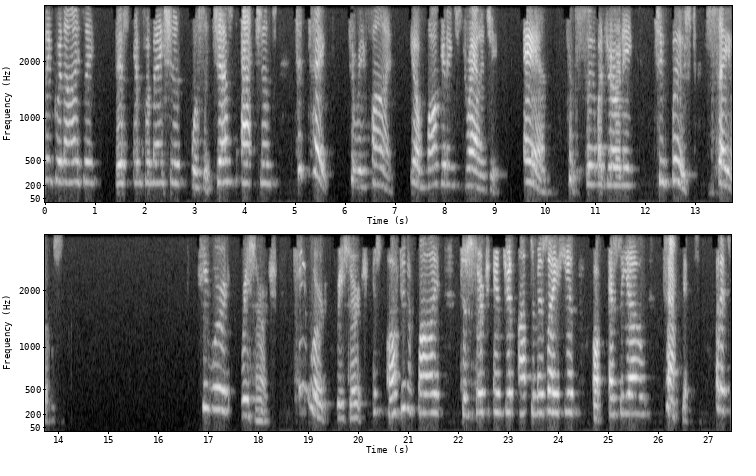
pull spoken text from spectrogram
Synchronizing this information will suggest actions to take to refine your marketing strategy and consumer journey to boost sales keyword research. Keyword research is often applied to search engine optimization or SEO tactics, but it's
